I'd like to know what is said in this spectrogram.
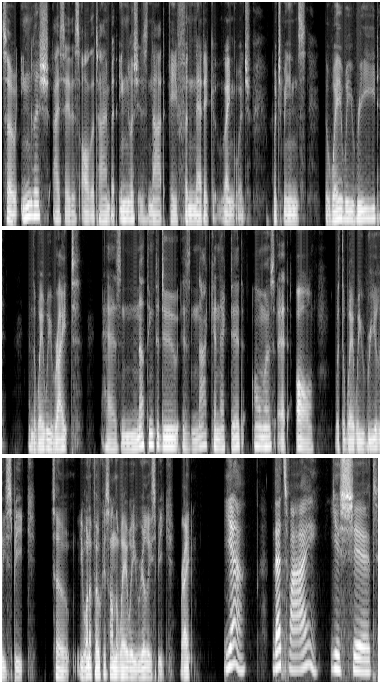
So, English, I say this all the time, but English is not a phonetic language, which means the way we read and the way we write has nothing to do, is not connected almost at all with the way we really speak. So, you want to focus on the way we really speak, right? Yeah. That's why you should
